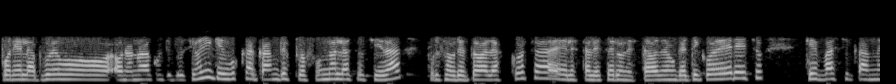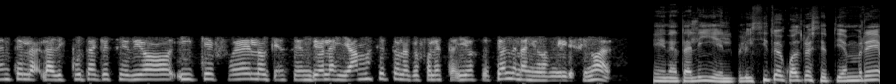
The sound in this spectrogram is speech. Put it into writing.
por el apruebo a una nueva constitución y que busca cambios profundos en la sociedad, por sobre todas las cosas, el establecer un Estado democrático de derecho que es básicamente la, disputa que se dio y que fue lo que encendió las llamas, ¿cierto? Lo que fue el estallido social del año 2019. Eh, Natalie, el plebiscito del 4 de septiembre,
